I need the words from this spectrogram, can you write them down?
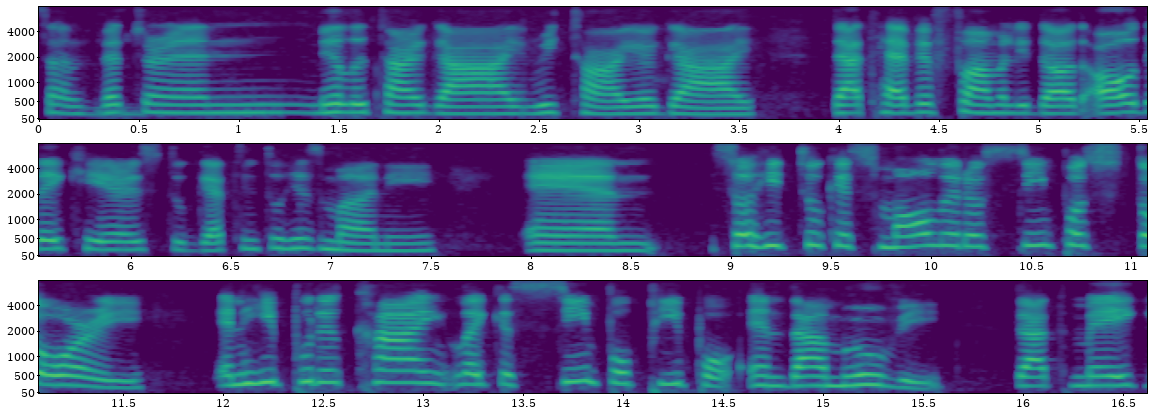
Some veteran military guy, retired guy that have a family that all they care is to get into his money. And so he took a small little simple story and he put it kind like a simple people in that movie that make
